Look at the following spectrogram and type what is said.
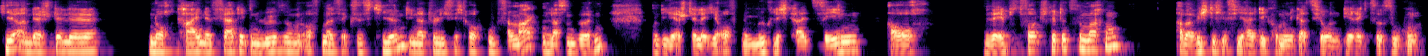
hier an der Stelle noch keine fertigen Lösungen oftmals existieren, die natürlich sich auch gut vermarkten lassen würden und die Hersteller hier oft eine Möglichkeit sehen, auch selbst Fortschritte zu machen. Aber wichtig ist hier halt die Kommunikation direkt zu suchen.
